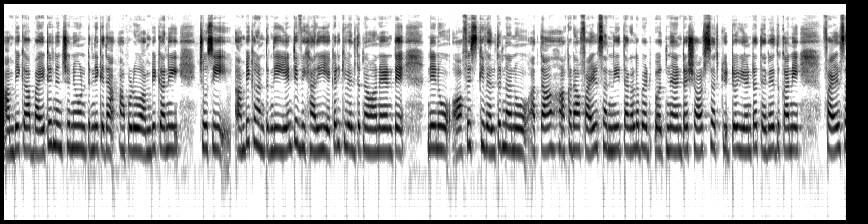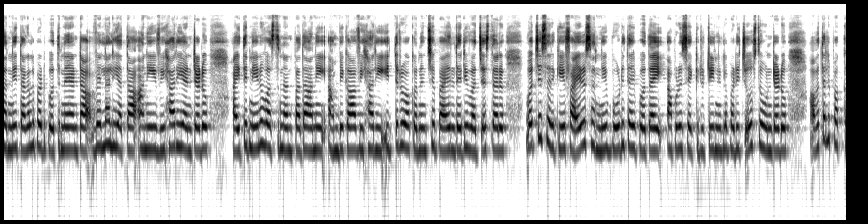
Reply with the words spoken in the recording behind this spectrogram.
అంబిక బయట నుంచొని ఉంటుంది కదా అప్పుడు అంబికని చూసి అంబిక అంటుంది ఏంటి విహారీ ఎక్కడికి వెళ్తున్నావు? అని అంటే నేను ఆఫీస్కి వెళ్తున్నాను అత్త అక్కడ ఫైల్స్ అన్నీ అంటే షార్ట్ సర్క్యూట్ ఏంటో తెలియదు కానీ ఫైల్స్ అన్నీ తగలపడిపోతున్నాయంట వెళ్ళాలి అత్త అని విహారీ అంటాడు. అయితే నేను వస్తున్నాను పదా అని అంబిక విహారీ ఇద్దరు అక్కడి నుంచి బయలుదేరి వచ్చేస్తారు. వచ్చేసరికి ఫైల్స్ అన్నీ బూడిదైపోతాయి. అప్పుడు సెక్యూరిటీ నిలబడి చూస్తూ ఉంటాడు. అవతలి పక్క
